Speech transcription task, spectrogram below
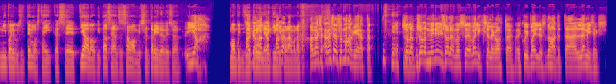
nii palju kui sa demost nägid, kas see dialoogi tase on seesama, mis seal treileris on? jah. ma pidin selle treileri kinni aga, panema nagu. aga, aga seda saab maha keerata. sul on, sul on menüüs olemas valik selle kohta, kui palju sa tahad, et ta lämiseks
